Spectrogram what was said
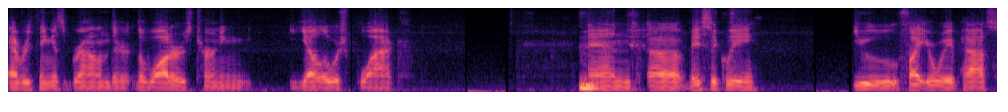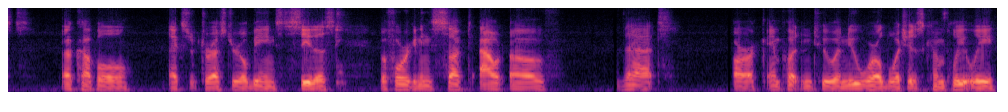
everything is brown. There, the water is turning yellowish black. Hmm. and uh, basically you fight your way past a couple extraterrestrial beings to see this before getting sucked out of that Ark and put into a new world which is completely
